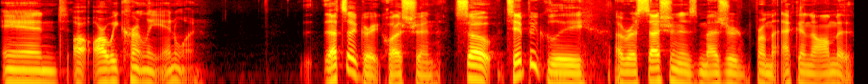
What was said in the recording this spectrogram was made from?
and are, we currently in one? That's a great question. So typically, a recession is measured from an economic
